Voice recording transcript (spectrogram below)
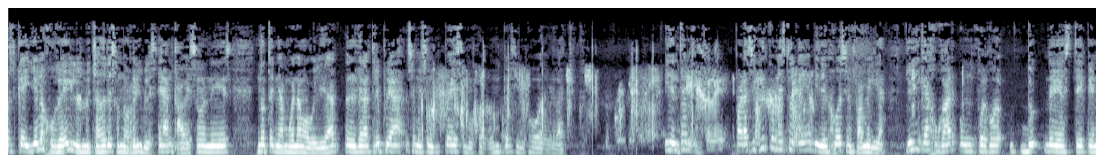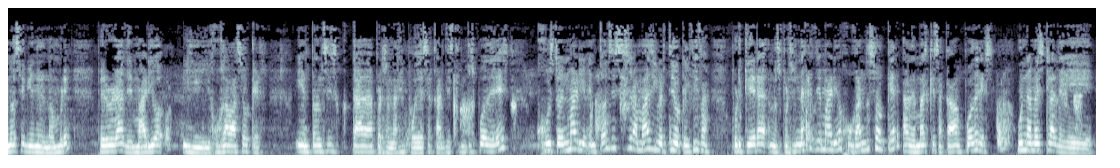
Sea, que yo lo jugué y los luchadores son horribles. Eran cabezones, no tenían buena movilidad. El de la AAA se me hizo un pésimo juego, un pésimo juego de verdad. Y entonces, Híjole. para seguir con esto de videojuegos en familia, yo llegué a jugar un juego de este que no sé bien el nombre, pero era de Mario y jugaba soccer. Y entonces cada personaje podía sacar distintos poderes justo en Mario. Entonces eso era más divertido que el FIFA, porque eran los personajes de Mario jugando soccer, además que sacaban poderes. Una mezcla de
